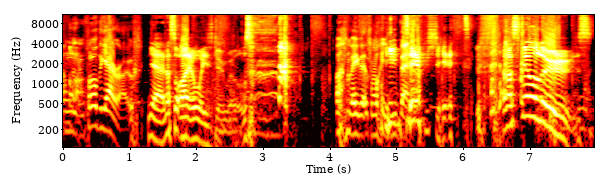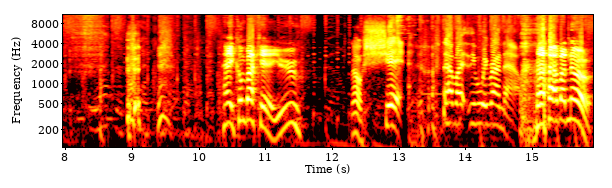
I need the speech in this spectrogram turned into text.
I'm gonna follow the arrow. Yeah, that's what I always do, Wills. Maybe that's why you you better. dipshit. and I still lose. hey, come back here, you. Oh shit! How about the other way around now? How about no?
